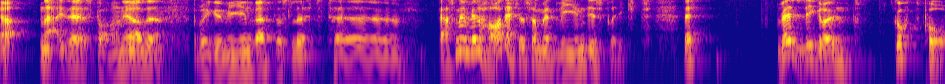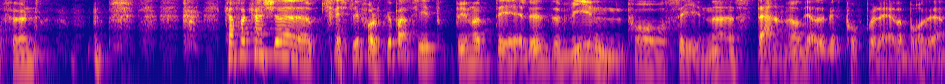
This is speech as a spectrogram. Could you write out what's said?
Ja, Nei, det er Spania. Det brygger vin rett og slett til Altså, Vi vil ha dette som et vindistrikt. Det er veldig grønt, godt påfunn. Hvorfor kan ikke Kristelig Folkeparti begynne å dele ut vin på sine stander? De hadde blitt populære på det.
